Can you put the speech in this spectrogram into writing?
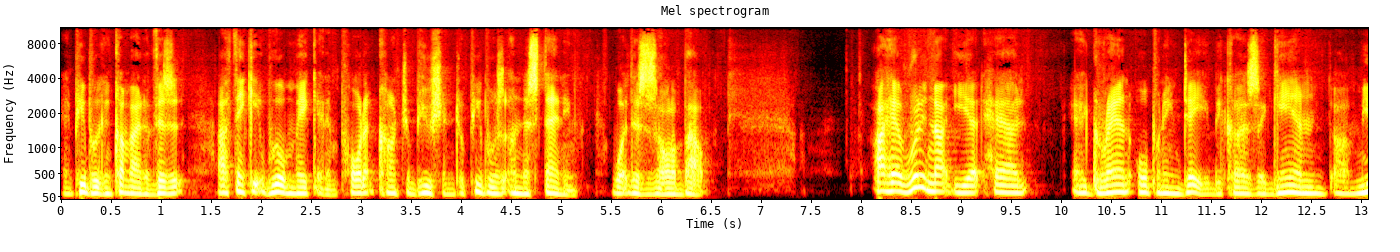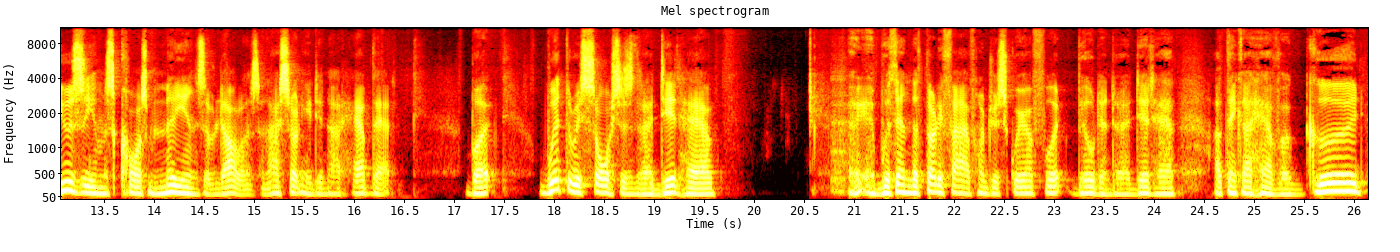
and people can come by to visit, I think it will make an important contribution to people's understanding what this is all about. I have really not yet had a grand opening day because, again, uh, museums cost millions of dollars, and I certainly did not have that. But with the resources that I did have, uh, within the 3,500 square foot building that I did have, I think I have a good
